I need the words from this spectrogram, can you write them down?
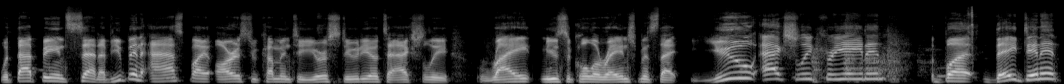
With that being said, have you been asked by artists who come into your studio to actually write musical arrangements that you actually created, but they didn't?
